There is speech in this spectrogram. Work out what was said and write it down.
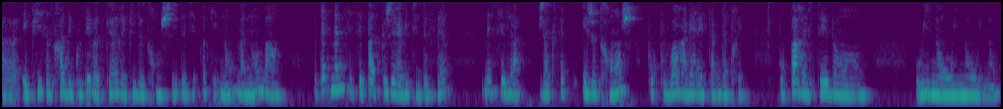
euh, et puis ça sera d'écouter votre cœur et puis de trancher, de dire, ok, non, maintenant, ben, peut-être même si c'est pas ce que j'ai l'habitude de faire, mais c'est là, j'accepte et je tranche pour pouvoir aller à l'étape d'après, pour pas rester dans oui, non, oui, non, oui, non,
